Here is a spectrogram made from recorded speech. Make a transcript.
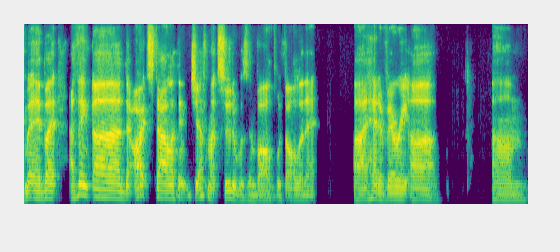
But I think uh the art style, I think Jeff Matsuda was involved with all of that. Uh it had a very uh um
